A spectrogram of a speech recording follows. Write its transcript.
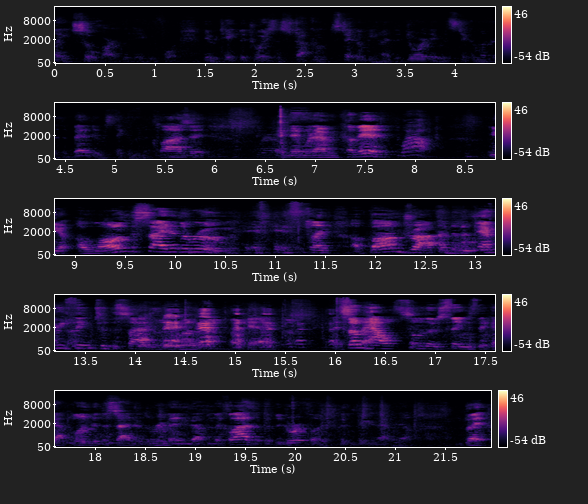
played so hard the day before. They would take the toys and stuck them, stick them behind the door. They would stick them under the bed. They would stick them in the closet. And then when I would come in, wow, you know, along the side of the room, it's like a bomb dropped and blew everything to the side of the room. Okay, and somehow some of those things that got blown to the side of the room ended up in the closet with the door closed. Couldn't figure that one out. But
